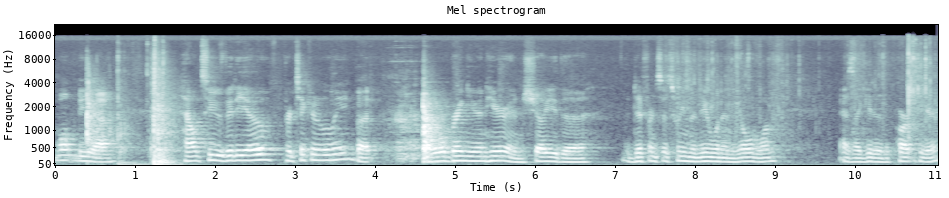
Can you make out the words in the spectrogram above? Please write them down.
won't be a how-to video particularly, but I will bring you in here and show you the, the difference between the new one and the old one as I get it apart here.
